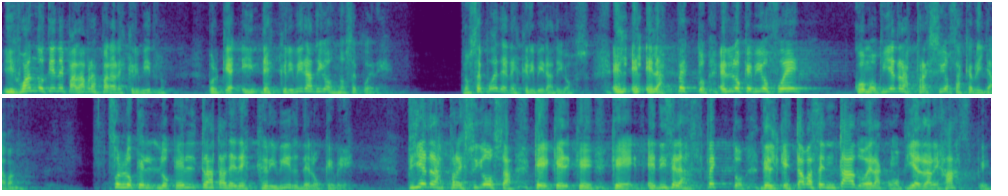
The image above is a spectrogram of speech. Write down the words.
Y Juan no tiene palabras para describirlo. Porque describir a Dios no se puede. No se puede describir a Dios. El, aspecto, él lo que vio fue como piedras preciosas que brillaban. Eso es lo que, lo que él trata de describir de lo que ve. Piedras preciosas que, que, eh, dice el aspecto del que estaba sentado era como piedra de jaspe,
